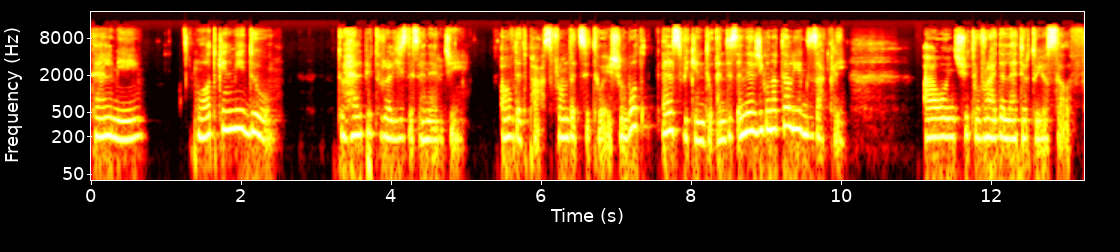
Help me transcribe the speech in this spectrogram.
tell me what can we do to help you to release this energy of that past from that situation? What else we can do? And this energy gonna tell you exactly i want you to write a letter to yourself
